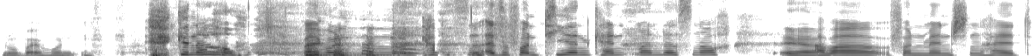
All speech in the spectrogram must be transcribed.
Nur bei Hunden. Genau, bei Hunden und Katzen. Also von Tieren kennt man das noch, Ja. aber von Menschen halt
